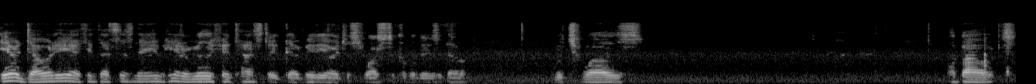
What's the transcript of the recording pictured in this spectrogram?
Aaron Doherty, I think that's his name. He had a really fantastic uh, video I just watched a couple days ago, which was about.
